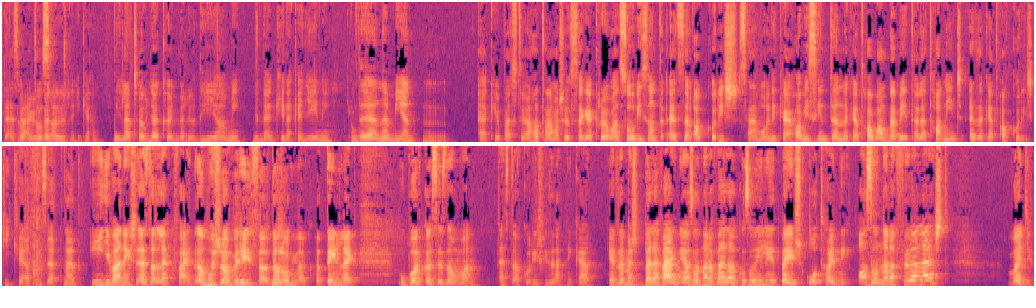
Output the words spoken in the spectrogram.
de ez változhat. Körülbelül, igen. Illetve ugye a könyvelődíja, ami mindenkinek egyéni, de nem ilyen elképesztően hatalmas összegekről van szó, viszont ezzel akkor is számolni kell. Havi szinten neked, ha van bevételed, ha nincs, ezeket akkor is ki kell fizetned. Így van, és ez a legfájdalmasabb része a dolognak. Ha tényleg uborka szezon van, ezt akkor is fizetni kell. Érdemes belevágni azonnal a vállalkozói létbe, és otthagyni azonnal a főállást, vagy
